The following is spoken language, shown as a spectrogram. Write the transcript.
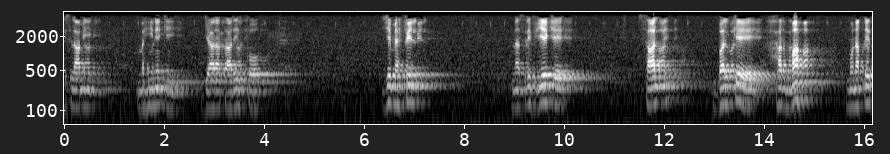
اسلامی مہینے کی گیارہ تاریخ کو یہ محفل نہ صرف یہ کہ سال میں بلکہ ہر ماہ منعقد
